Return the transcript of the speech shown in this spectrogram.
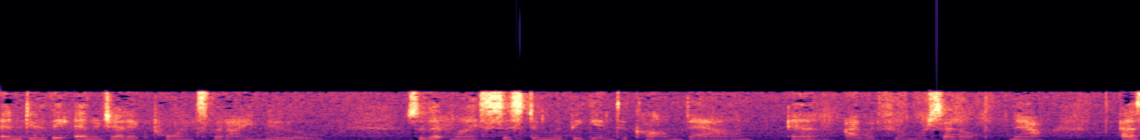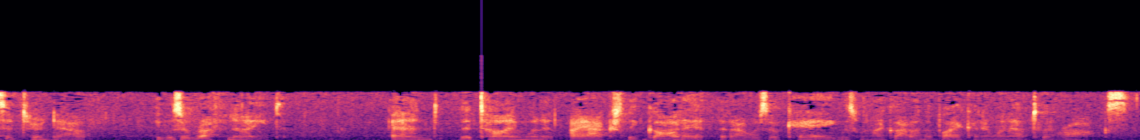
and do the energetic points that I knew so that my system would begin to calm down and I would feel more settled. Now, as it turned out, it was a rough night. And the time when it, I actually got it that I was okay was when I got on the bike and I went out to the rocks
